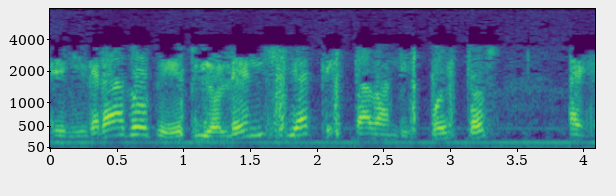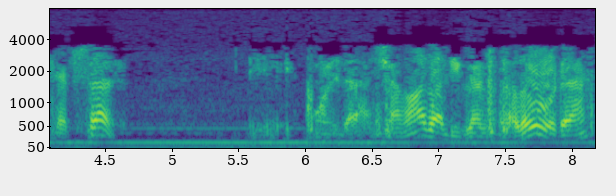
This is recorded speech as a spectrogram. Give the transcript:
el grado de violencia que estaban dispuestos a ejercer. Eh, con la llamada libertadora,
